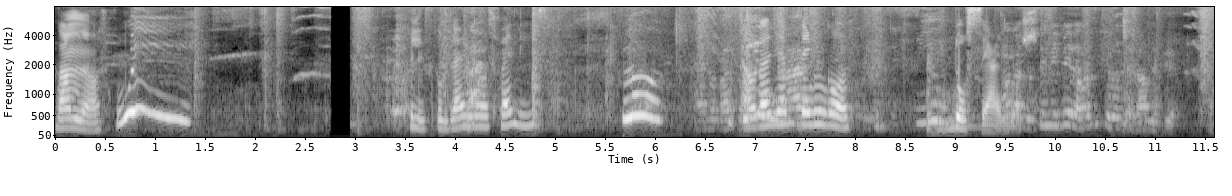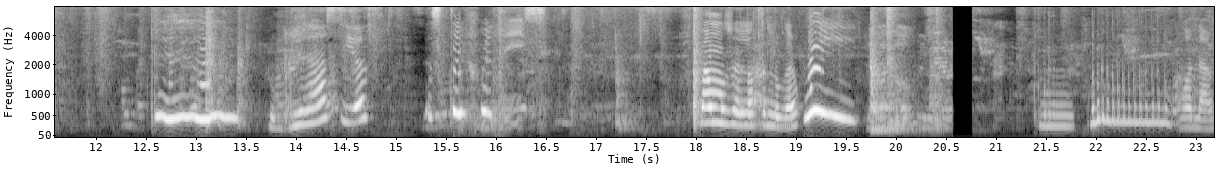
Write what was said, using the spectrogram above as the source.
Vámonos. ¡Uy! Feliz cumpleaños, feliz. Ahora ya tengo 12 años. Gracias. Estoy feliz. Vamos al otro lugar. ¡Uy! Hola.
